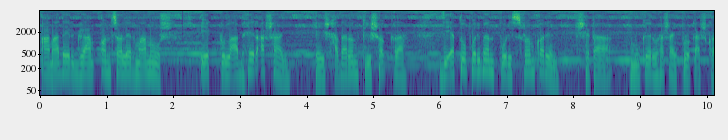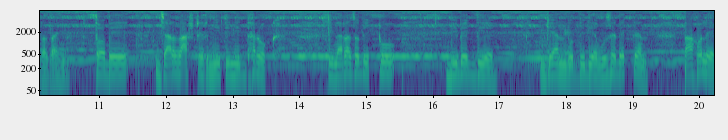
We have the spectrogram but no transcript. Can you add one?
আমাদের গ্রাম অঞ্চলের মানুষ একটু লাভের আশায় এই সাধারণ কৃষকরা যে এত পরিমাণ পরিশ্রম করেন, সেটা মুখের ভাষায় প্রকাশ করা যায় না। তবে যারা রাষ্ট্রের নীতি নির্ধারক, তিনারা যদি একটু বিবেক দিয়ে, জ্ঞান বুদ্ধি দিয়ে বুঝে দেখতেন, তাহলে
